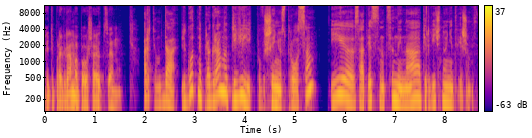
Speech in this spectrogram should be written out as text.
эти программы повышают цену? Артем, да, льготные программы привели к повышению спроса и, соответственно, цены на первичную недвижимость.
